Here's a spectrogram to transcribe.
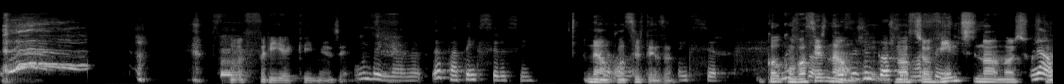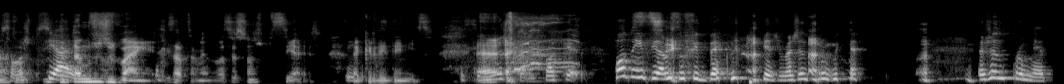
Pessoa fria que Inês é. Obrigada. Epá, tem que ser assim. Não, com certeza. Tem que ser. Com, com vocês não. Os nossos ouvintes, não, nós não, são especiais. Estamos bem, exatamente. Vocês são especiais. Sim. Acreditem nisso. Sim, uh... qualquer... Podem enviar-nos o feedback mesmo, a gente promete. A gente promete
